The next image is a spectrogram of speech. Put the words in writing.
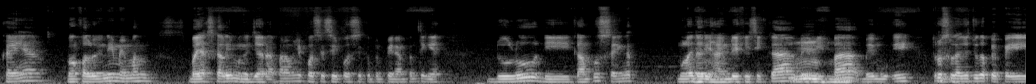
Kayaknya Bang Faldo ini memang banyak sekali mengejar apa namanya posisi-posisi kepemimpinan penting ya. Dulu di kampus saya ingat mulai dari Hmm. HMD Fisika, Hmm, BM IPA, BM UI, terus lanjut juga PPI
